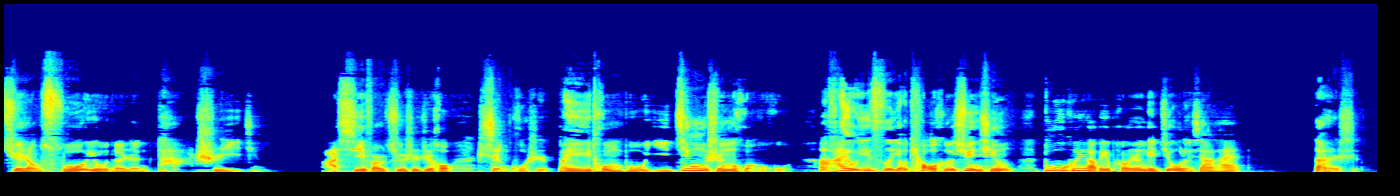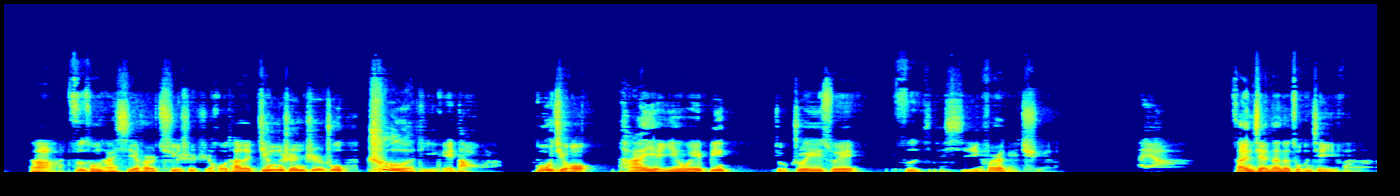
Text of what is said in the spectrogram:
却让所有的人大吃一惊。啊，媳妇儿去世之后，沈括是悲痛不已，精神恍惚啊。还有一次要跳河殉情，多亏啊被旁人给救了下来，但是。啊！自从他媳妇儿去世之后，他的精神支柱彻底给倒了。不久，他也因为病就追随自己的媳妇儿给娶了。哎呀，咱简单的总结一番啊，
